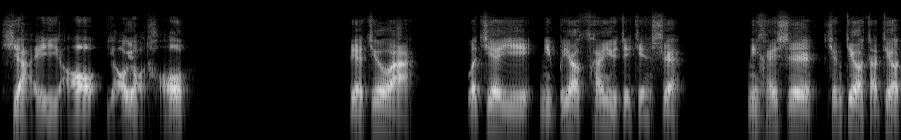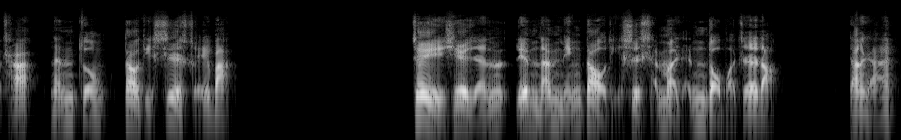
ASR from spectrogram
夏一瑶摇摇头，别舅啊，我建议你不要参与这件事，你还是先调查调查南总到底是谁吧。这些人连南明到底是什么人都不知道，当然，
